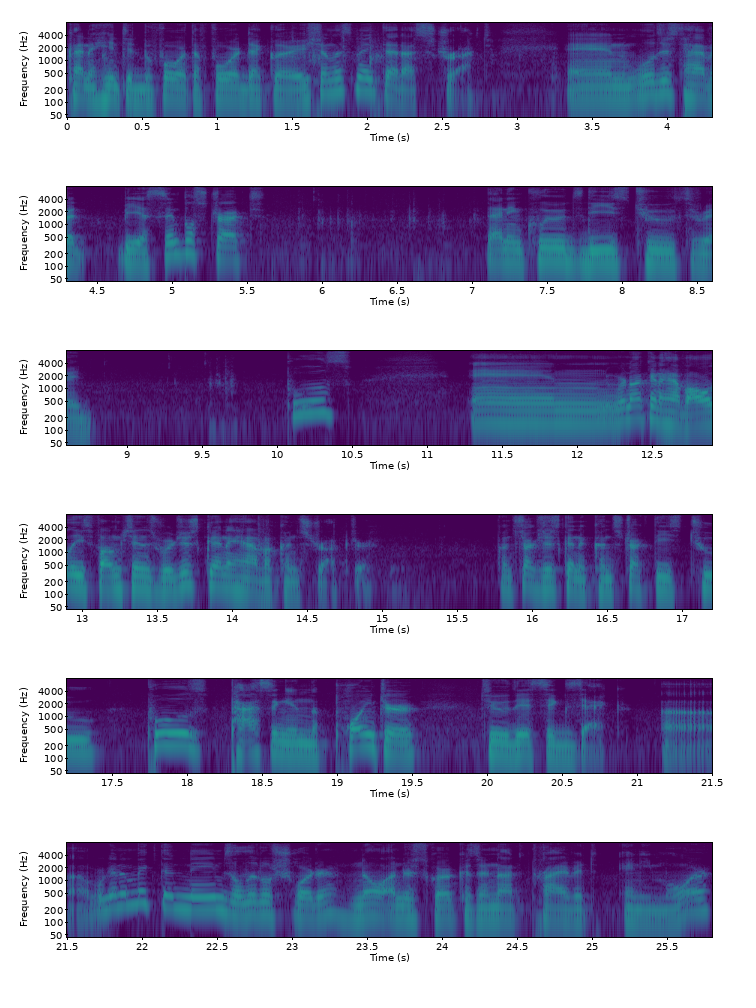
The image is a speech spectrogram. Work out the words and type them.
kind of hinted before with the forward declaration. Let's make that a struct. And we'll just have it be a simple struct that includes these two thread pools. And we're not going to have all these functions. We're just going to have a constructor. Constructor is going to construct these two pools, passing in the pointer to this exec. Uh, we're going to make the names a little shorter, no underscore because they're not private anymore.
